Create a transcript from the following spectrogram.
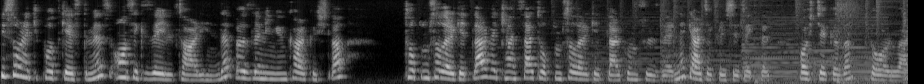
Bir sonraki podcast'imiz 18 Eylül tarihinde Özlem İngün Karkış'la toplumsal hareketler ve kentsel toplumsal hareketler konusu üzerine gerçekleşecektir. Hoşçakalın, doğrular.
